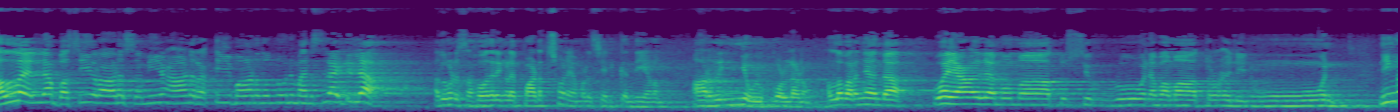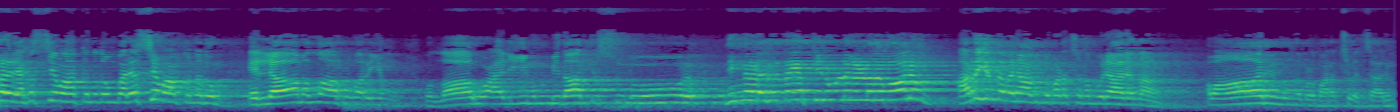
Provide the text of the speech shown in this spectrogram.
അല്ല എല്ലാം ബസീറാണ് സമീറാണ് റക്കീബാണെന്നൊന്നും മനസ്സിലായിട്ടില്ല. അതുകൊണ്ട് സഹോദരങ്ങളെ പടച്ചോനെ നമ്മൾ ശരിക്കും എന്ത് ചെയ്യണം? അറിഞ്ഞു ഉൾക്കൊള്ളണം. അല്ല പറഞ്ഞ എന്താ? നിങ്ങൾ രഹസ്യമാക്കുന്നതും പരസ്യമാക്കുന്നതും എല്ലാം അള്ളാഹു അറിയും. അള്ളാഹു അലീമും നിങ്ങളുടെ ഹൃദയത്തിനുള്ളിലുള്ളത് പോലും അറിയുന്നവനാകുന്നു പടച്ച തമ്പുരാൻ എന്നാണ് അപ്പൊ ആരിൽ നിന്ന് നമ്മൾ മറച്ചു വെച്ചാലും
